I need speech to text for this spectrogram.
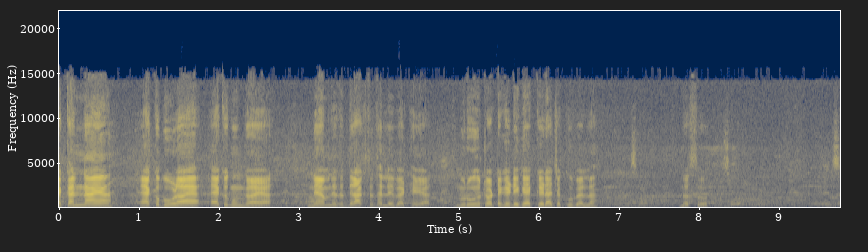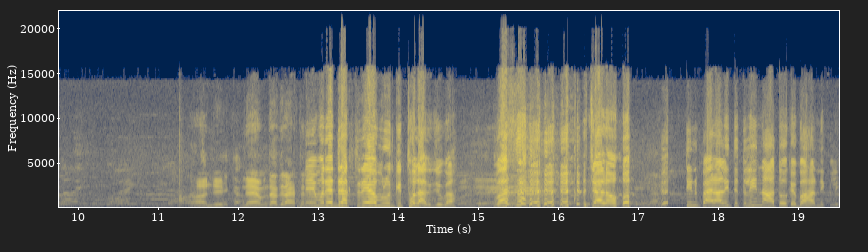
ਇੱਕ ਅੰਨਾ ਆ ਇੱਕ ਬੋਲਾ ਆ ਇੱਕ ਗੁੰਗਾ ਆ। ਨਿੰਮ ਦੇ ਦਰਖਤ ਥੱਲੇ ਬੈਠੇ ਆ। ਅਮਰੂਦ ਟੁੱਟ ਕੇ ਡਿੱਗਿਆ ਕਿਹੜਾ ਚੱਕੂ ਪਹਿਲਾਂ? ਦੱਸੋ। ਹਾਂਜੀ ਨਿੰਮ ਦਾ ਦਰਖਤ ਨਿੰਮ ਦੇ ਦਰਖਤ ਦੇ ਅਮਰੂਦ ਕਿੱਥੋਂ ਲੱਗ ਜੂਗਾ? ਬਸ ਚਲੋ। ਤਿੰਨ ਪੈਰਾਂ ਵਾਲੀ ਤਿਤਲੀ ਨਾ ਧੋ ਕੇ ਬਾਹਰ ਨਿਕਲੀ।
